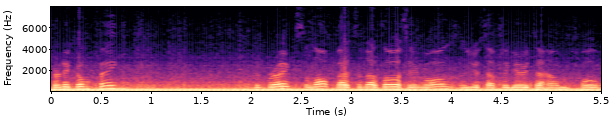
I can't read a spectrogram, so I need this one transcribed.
pretty comfy. The brake's a lot better than I thought it was, I just have to give it a handful.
